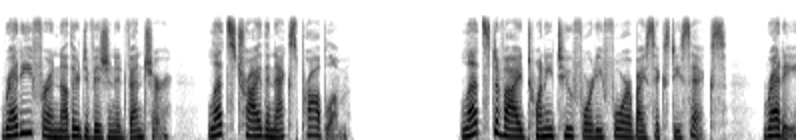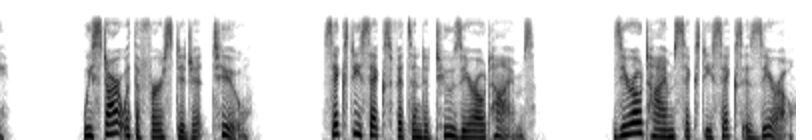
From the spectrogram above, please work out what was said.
Ready for another division adventure? Let's try the next problem. Let's divide 2244 by 66. Ready. We start with the first digit, 2. 66 fits into 2 zero times. 0 times 66 is 0.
